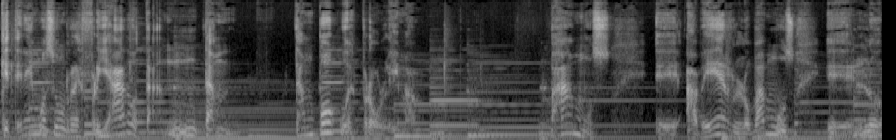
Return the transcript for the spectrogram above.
Que tenemos un resfriado tampoco es problema. Vamos eh, a verlo, vamos, eh, lo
